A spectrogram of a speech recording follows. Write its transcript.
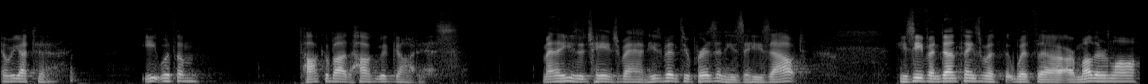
And we got to eat with them, talk about how good God is. Man, he's a changed man. He's been through prison, he's, he's out. He's even done things with, with uh, our mother in law,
